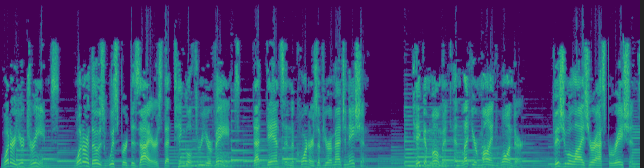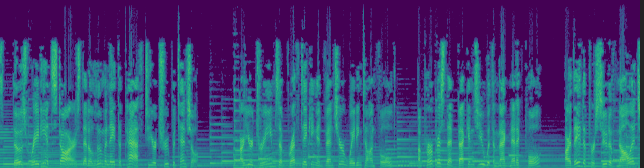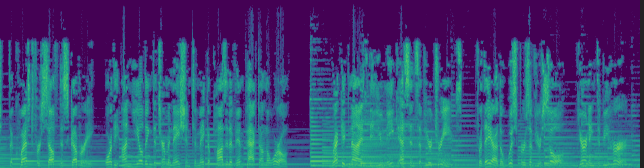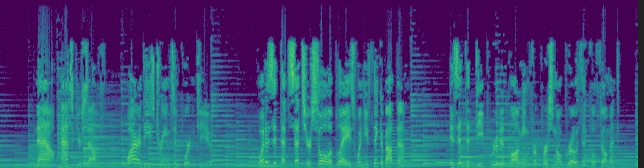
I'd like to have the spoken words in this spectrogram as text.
What are your dreams? What are those whispered desires that tingle through your veins, that dance in the corners of your imagination? Take a moment and let your mind wander. Visualize your aspirations, those radiant stars that illuminate the path to your true potential. Are your dreams a breathtaking adventure waiting to unfold? A purpose that beckons you with a magnetic pull? Are they the pursuit of knowledge, the quest for self-discovery, or the unyielding determination to make a positive impact on the world? Recognize the unique essence of your dreams, for they are the whispers of your soul, yearning to be heard. Now, ask yourself, why are these dreams important to you? What is it that sets your soul ablaze when you think about them? Is it the deep-rooted longing for personal growth and fulfillment?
